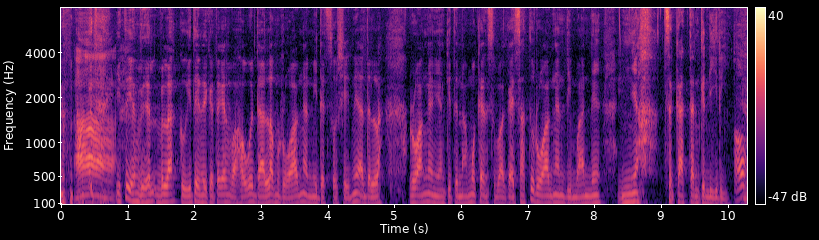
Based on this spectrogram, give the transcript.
ah. Itu yang berlaku. Itu yang dikatakan bahawa dalam ruangan media sosial ini adalah ruangan yang kita namakan sebagai satu ruangan di mana nyah sekatan kendiri. Oh,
